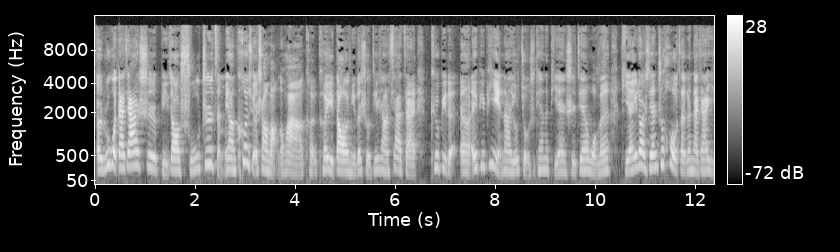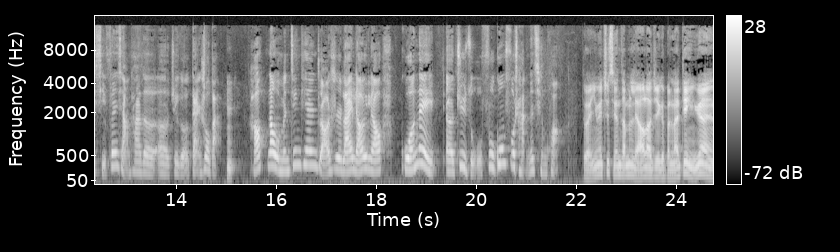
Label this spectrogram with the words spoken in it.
呃，如果大家是比较熟知怎么样科学上网的话，可可以到你的手机上下载 Q 币的呃 APP，那有九十天的体验时间，我们体验一段时间之后，再跟大家一起分享它的呃这个感受吧。嗯，好，那我们今天主要是来聊一聊国内呃剧组复工复产的情况。对，因为之前咱们聊了这个，本来电影院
